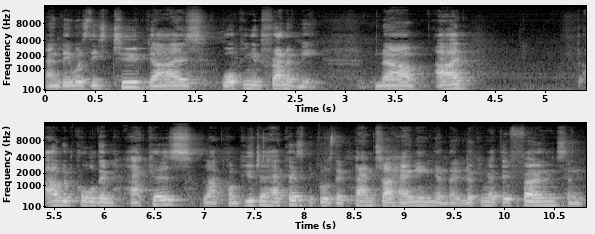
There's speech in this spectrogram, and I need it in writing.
and there was these two guys walking in front of me. Now I I would call them hackers, like computer hackers, because their pants are hanging and they're looking at their phones and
